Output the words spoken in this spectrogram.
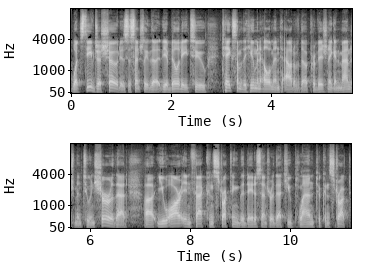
what Steve just showed is essentially the, the ability to take some of the human element out of the provisioning and management to ensure that uh, you are in fact constructing the data center that you plan to construct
